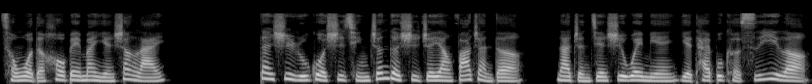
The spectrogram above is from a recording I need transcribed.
从我的后背蔓延上来。但是如果事情真的是这样发展的，那整件事未免也太不可思议了，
